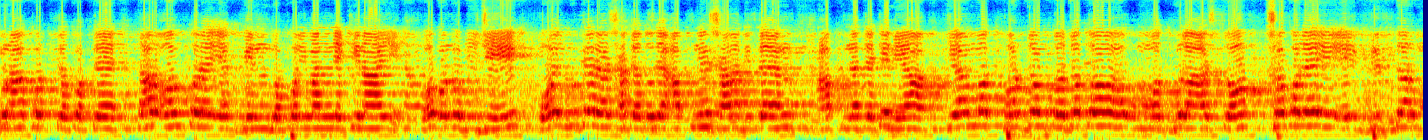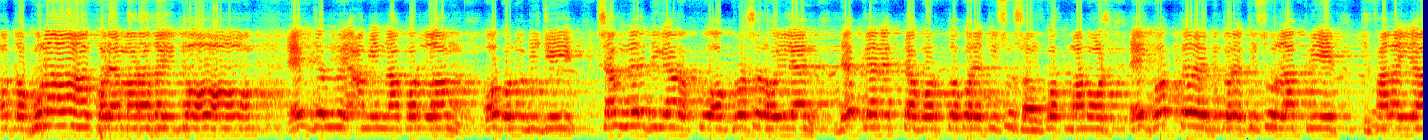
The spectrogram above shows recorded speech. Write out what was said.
গুণা করতে করতে তার অন্তরে এক বিন্দু পরিমাণ নেকি নাই। ওগুলো বিজি ওই লোকের সাথে যদি আপনি সারা দিতেন, আপনি থেকে নিয়ে কিয়ামত পর্যন্ত যত উম্মতগুলা আসতো, সকলেই এই বৃদ্ধর মতো গুণা করে মারা যাইত। এই জন্যই আমি না করলাম। অগণ বিজি সামনের দিকে আর একটু অগ্রসর হইলেন। দেখলেন একটা গর্ত করে কিছু সংখ্যক মানুষ। এই গর্তের ভিতরে কিছু লাকড়ি ফালাইয়া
